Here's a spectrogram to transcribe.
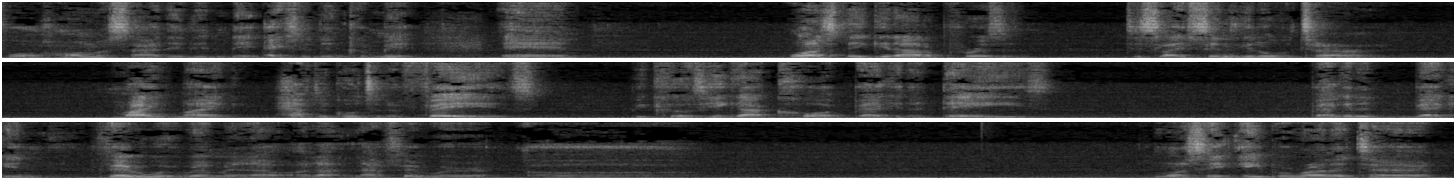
for a homicide they didn't. They actually didn't commit, and once they get out of prison, this life sentence get overturned, Mike might have to go to the feds because he got caught back in the days, back in the, back in February, not, not February, uh, I want to say April around that time,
